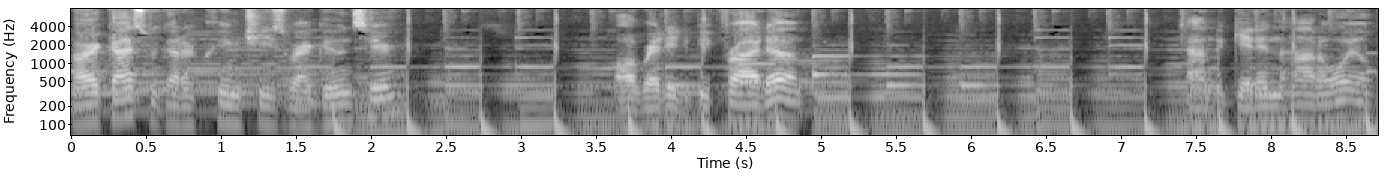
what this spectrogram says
Alright guys, we got our cream cheese ragoons here. All ready to be fried up. Time to get in the hot oil.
